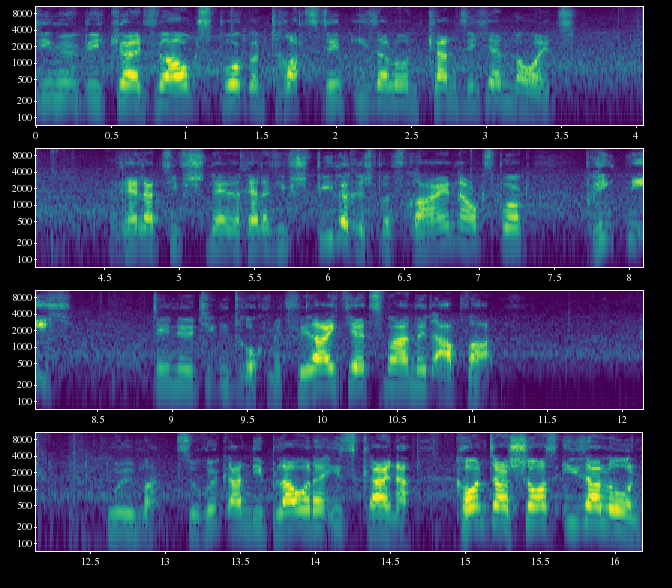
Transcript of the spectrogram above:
die Möglichkeit für Augsburg und trotzdem Iserlohn kann sich erneut relativ schnell, relativ spielerisch befreien. Augsburg bringt nicht den nötigen Druck mit. Vielleicht jetzt mal mit abwarten. Hullmann zurück an die Blaue, da ist keiner. Konterchance Iserlohn.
